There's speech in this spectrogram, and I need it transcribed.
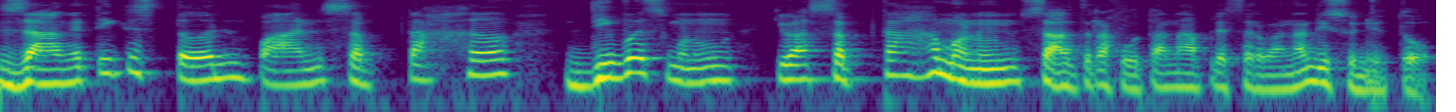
जागतिक स्तनपान सप्ताह दिवस म्हणून किंवा सप्ताह म्हणून साजरा होताना आपल्या सर्वांना दिसून येतो.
